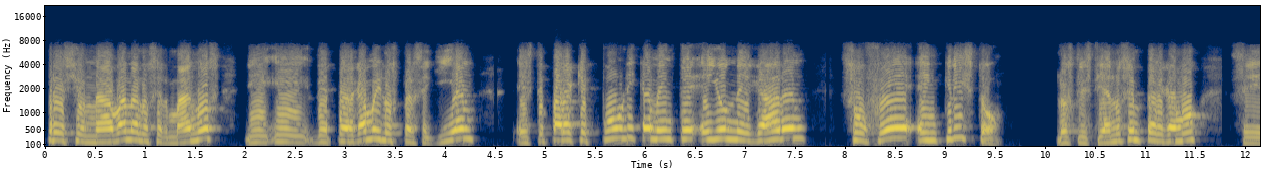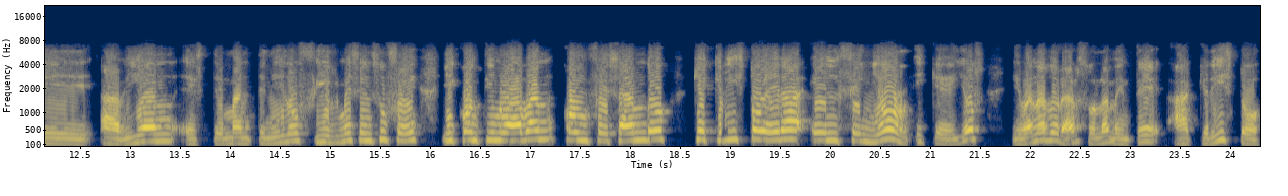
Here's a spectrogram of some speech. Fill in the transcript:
presionaban a los hermanos y, de Pérgamo y los perseguían este, para que públicamente ellos negaran su fe en Cristo. Los cristianos en Pérgamo se habían este, mantenido firmes en su fe y continuaban confesando que Cristo era el Señor y que ellos iban a adorar solamente a Cristo,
